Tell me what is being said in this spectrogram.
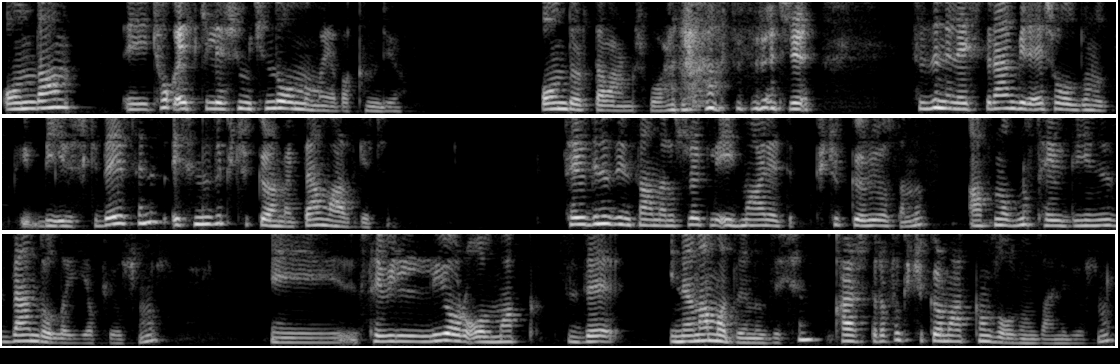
ondan e, çok etkileşim içinde olmamaya bakın diyor. 14'te varmış bu arada. sizin, sizin eleştiren bir eş olduğunuz bir ilişkideyseniz eşinizi küçük görmekten vazgeçin sevdiğiniz insanları sürekli ihmal edip küçük görüyorsanız aslında bunu sevdiğinizden dolayı yapıyorsunuz. Ee, seviliyor olmak size inanamadığınız için karşı tarafı küçük görme hakkınız olduğunu zannediyorsunuz.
